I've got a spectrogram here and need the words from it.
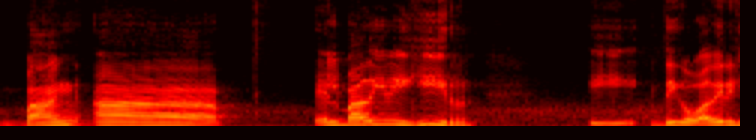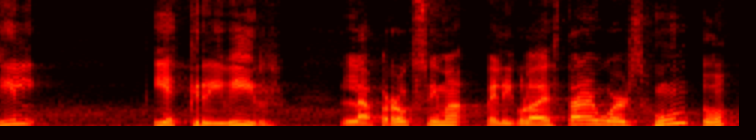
Van a. Él va a dirigir. Y digo, va a dirigir y escribir la próxima película de Star Wars junto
